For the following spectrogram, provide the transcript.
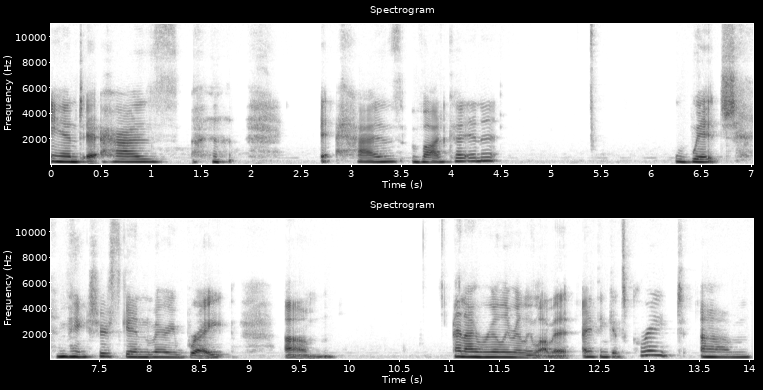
and it has it has vodka in it, which makes your skin very bright. Um, and I really, really love it. I think it's great. Um,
